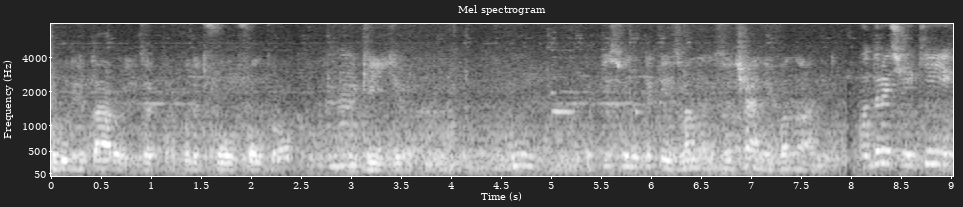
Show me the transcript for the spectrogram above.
беруть гітару і це переходить фол- фолк-рок, Мгм. Якийсь він такий звичайний, банальний. От, до речі, який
